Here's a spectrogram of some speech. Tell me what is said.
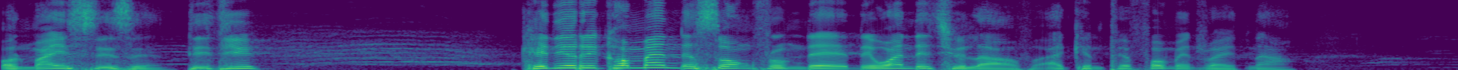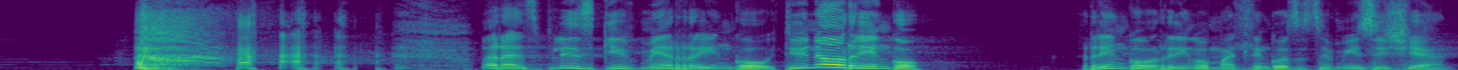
on my season. Did you? Can you recommend a song from there, the one that you love? I can perform it right now. Alright, please give me Ringo. Do you know Ringo? Ringo, Ringo Madlingozi. It's a musician.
